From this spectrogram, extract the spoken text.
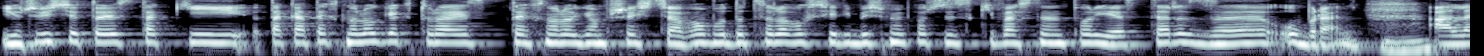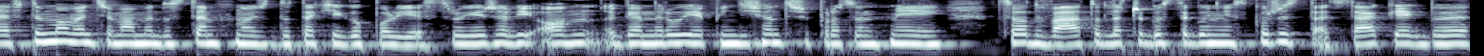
I oczywiście to jest taki, taka technologia, która jest technologią przejściową, bo docelowo chcielibyśmy pozyskiwać ten poliester z ubrań. Mhm. Ale w tym momencie mamy dostępność do takiego poliestru. Jeżeli on generuje 53% mniej CO2, to dlaczego z tego nie skorzystać, tak? Jakby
